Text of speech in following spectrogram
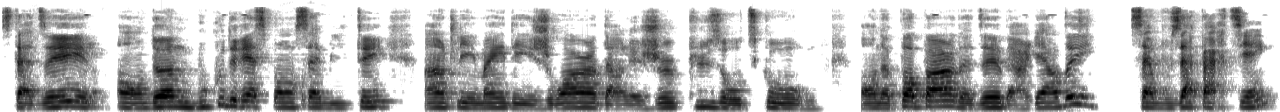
c'est-à-dire on donne beaucoup de responsabilités entre les mains des joueurs dans le jeu plus haut school. On n'a pas peur de dire, ben regardez, ça vous appartient.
